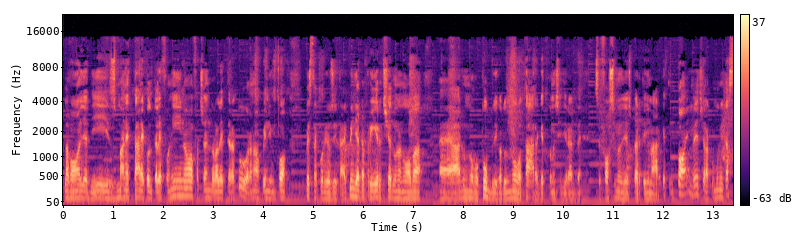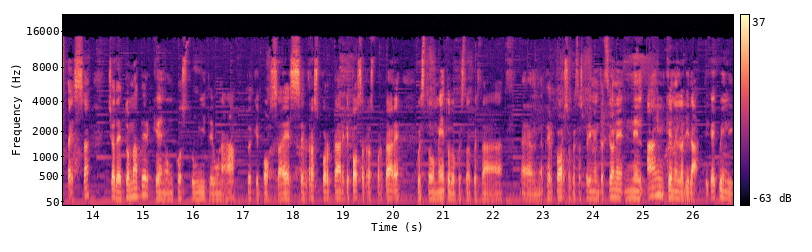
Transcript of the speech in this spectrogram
la voglia di smanettare col telefonino facendo la letteratura, no? quindi un po' questa curiosità e quindi ad aprirci ad, nuova, eh, ad un nuovo pubblico, ad un nuovo target, come si direbbe se fossimo degli esperti di marketing. Poi invece la comunità stessa ci ha detto ma perché non costruite un'app che possa essere, trasportare, che possa trasportare questo metodo, questo eh, percorso, questa sperimentazione nel, anche nella didattica e quindi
